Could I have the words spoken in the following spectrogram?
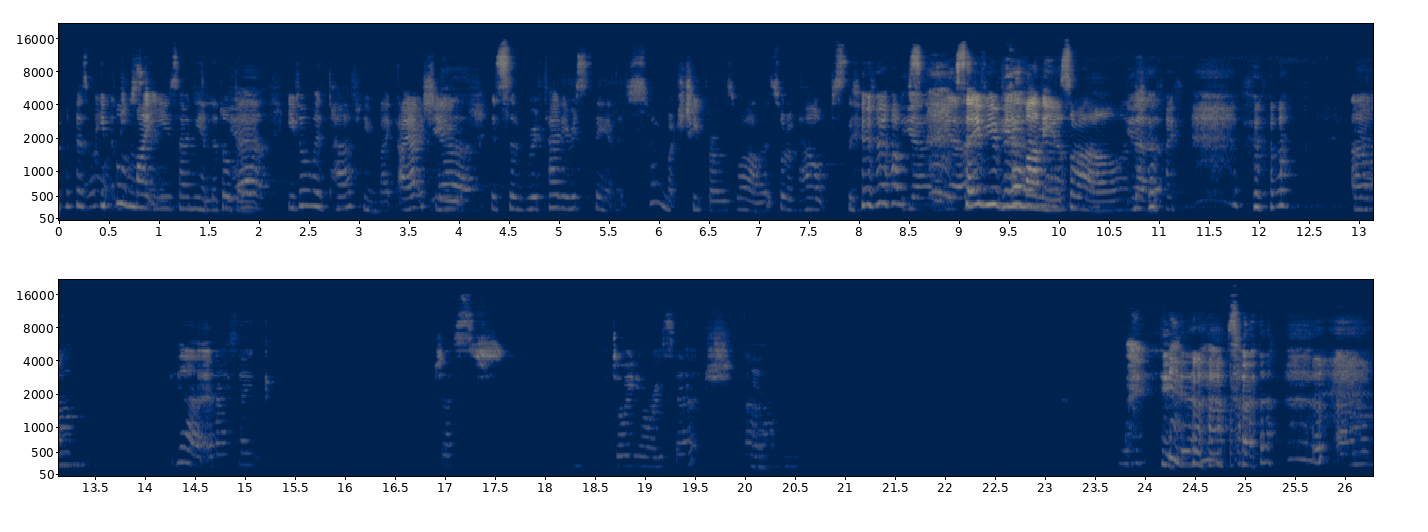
because Oh, people might use only a little Yeah. bit, even with perfume. Like I actually, Yeah. it's a fairly recent thing, and it's so much cheaper as well. It sort of helps, helps save you a bit of money as well. Yeah. Yeah. Um, yeah, and I think just doing your research. Yeah. Um, Yeah. yeah. so, um,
